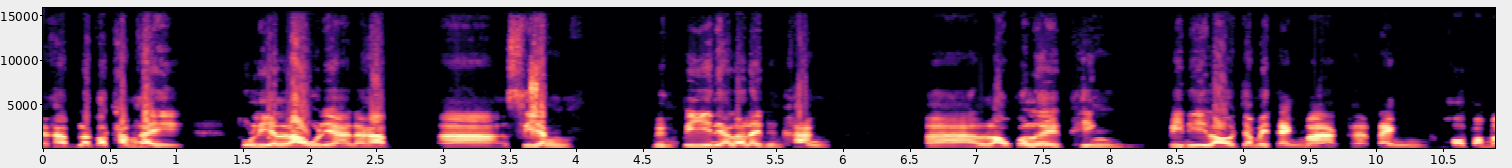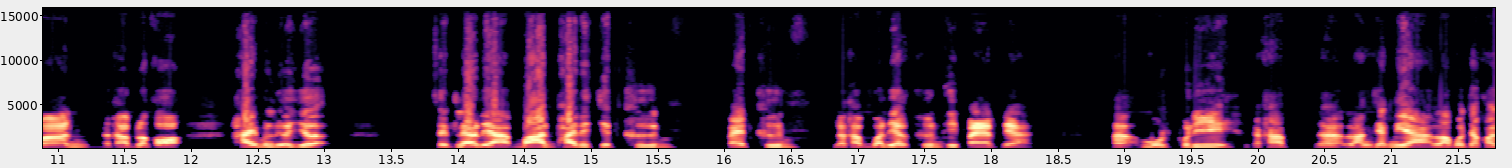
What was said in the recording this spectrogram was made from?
นะครับ แล้วก็ทำให้ทุเรียนเราเนี่ยนะครับอ่าเสี่ยงหนึ่งปีเนี่ยเราได้หนึ่งครั้งอ่าเราก็เลยทิ้งปีนี้เราจะไม่แต่งมากฮะแต่งพอประมาณนะครับ แล้วก็ให้มันเหลือเยอะ เสร็จแล้วเนี่ยบานภายในเจ็ดคืนแปดคืนนะครับ วันนี้คืนที่แปดเนี่ยหมดพอดีนะครับนะหลังจากเนี้ยเราก็จะค่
